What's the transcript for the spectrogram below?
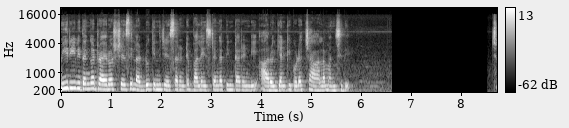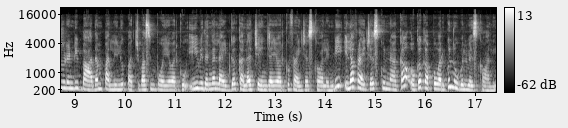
మీరు ఈ విధంగా డ్రై రోస్ట్ చేసి లడ్డు కింద చేశారంటే భలే ఇష్టంగా తింటారండి. ఆరోగ్యానికి కూడా చాలా మంచిది. చూడండి బాదం పల్లీలు పచ్చివాసన పోయే వరకు ఈ విధంగా లైట్గా కలర్ చేంజ్ అయ్యే వరకు ఫ్రై చేసుకోవాలండి. ఇలా ఫ్రై చేసుకున్నాక ఒక కప్పు వరకు నువ్వులు వేసుకోవాలి.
